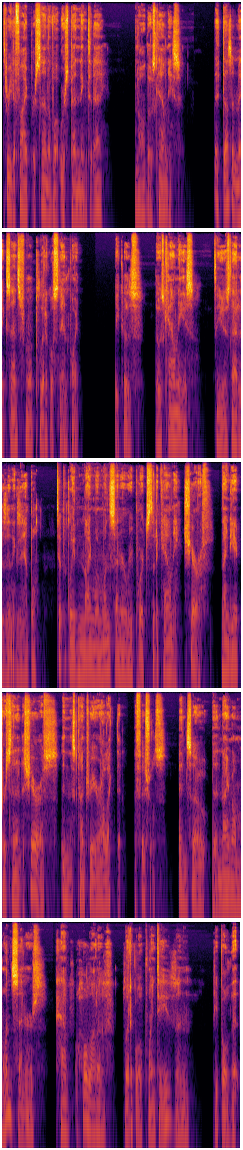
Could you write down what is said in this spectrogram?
three to 5% of what we're spending today in all those counties. It doesn't make sense from a political standpoint because those counties, to use that as an example, typically the 911 center reports to the county sheriff. 98% of the sheriffs in this country are elected officials. And so the 911 centers have a whole lot of political appointees and people that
